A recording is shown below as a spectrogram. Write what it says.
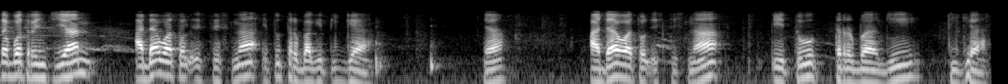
kita buat rincian ada watul istisna itu terbagi tiga. Ya. Ada watul istisna itu terbagi tiga.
